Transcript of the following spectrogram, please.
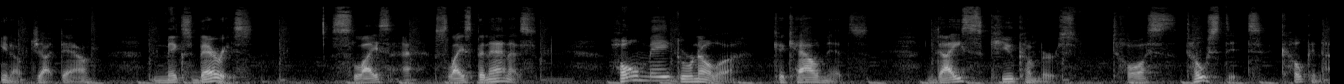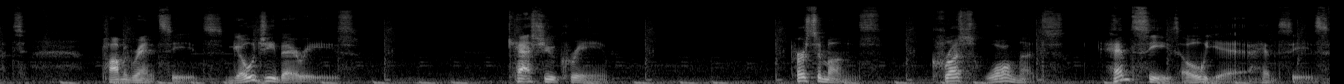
you know jot down. Mixed berries, slice sliced bananas, homemade granola, cacao nibs, diced cucumbers, toss, toasted coconut, pomegranate seeds, goji berries, cashew cream, persimmons, crushed walnuts, hemp seeds. Oh, yeah, hemp seeds,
